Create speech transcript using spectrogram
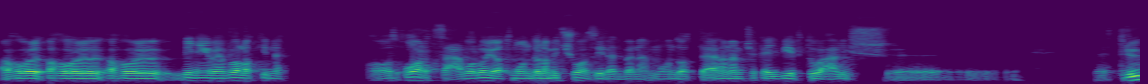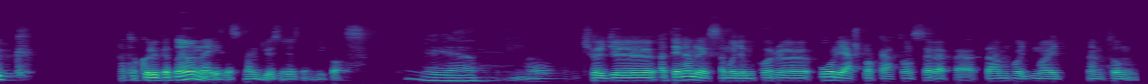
ahol, ahol, ahol lényegében valakinek az arcával olyat mond el, amit soha az életben nem mondott el, hanem csak egy virtuális trükk, hát akkor őket nagyon nehéz lesz meggyőzni, hogy ez nem igaz. Igen. Úgyhogy hát én emlékszem, hogy amikor óriás plakáton szerepeltem, hogy majd nem tudom,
